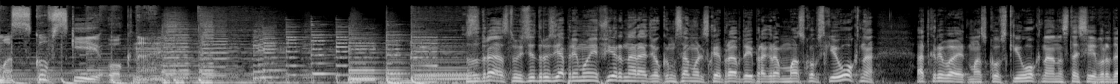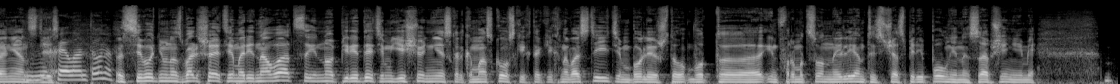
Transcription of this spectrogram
Московские окна. Здравствуйте, друзья. Прямой эфир на радио «Комсомольская правда» и программа «Московские окна». Открывает «Московские окна» Анастасия Варданян здесь. Михаил Антонов. Сегодня у нас большая тема реновации, но перед этим еще несколько московских таких новостей. Тем более, что вот э, информационные ленты сейчас переполнены сообщениями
